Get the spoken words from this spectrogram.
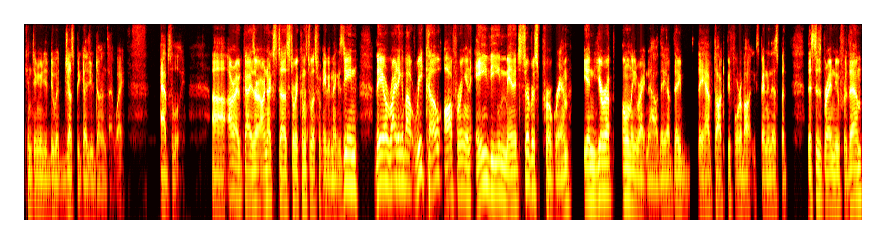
continuing to do it just because you've done it that way absolutely uh, all right, guys. Our, our next uh, story comes to us from AV Magazine. They are writing about Ricoh offering an AV managed service program in Europe only right now. They have they they have talked before about expanding this, but this is brand new for them.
